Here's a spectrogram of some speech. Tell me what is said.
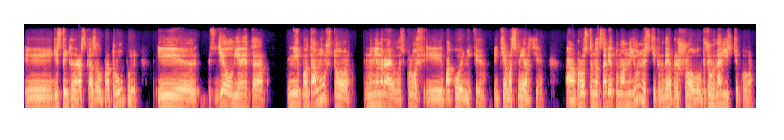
и действительно рассказывал про трупы. И сделал я это не потому, что мне нравилась кровь и покойники, и тема смерти, а просто на заре туманной юности, когда я пришел в журналистику,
